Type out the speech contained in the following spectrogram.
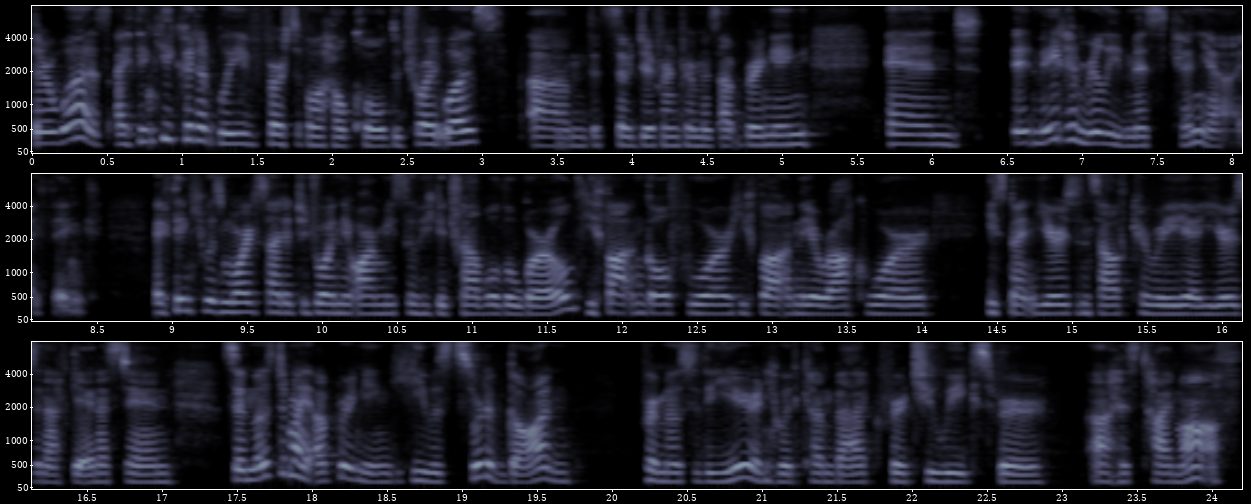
There was. I think he couldn't believe, first of all, how cold Detroit was. Um, it's so different from his upbringing. And it made him really miss Kenya, I think. I think he was more excited to join the army so he could travel the world. He fought in Gulf War, he fought in the Iraq War, he spent years in South Korea, years in Afghanistan. So most of my upbringing, he was sort of gone for most of the year, and he would come back for two weeks for uh, his time off.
